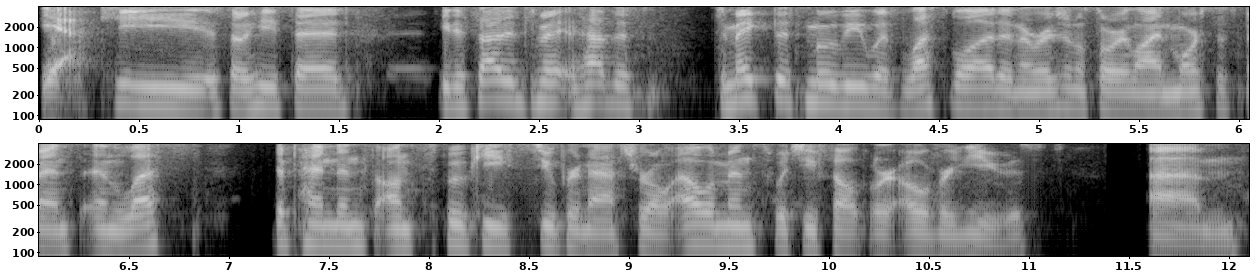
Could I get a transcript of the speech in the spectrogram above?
Yeah. He so he said he decided to make, have this to make this movie with less blood and original storyline, more suspense, and less dependence on spooky supernatural elements, which he felt were overused. Um,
